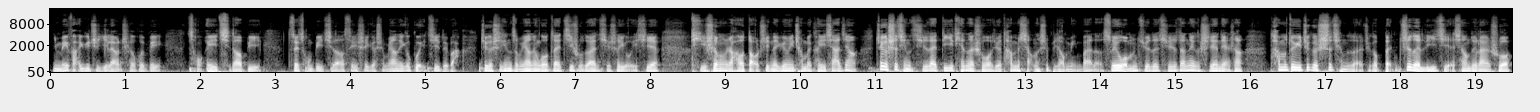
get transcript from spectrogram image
你没法预知一辆车会被从 A 骑到 B，再从 B 切到 C 是一个什么样的一个轨迹，对吧？这个事情怎么样能够在技术端其实有一些提升，然后导致你的运维成本可以下降？这个事情其实在第一天的时候，我觉得他们想的是比较明白的，所以我们觉得其实，在那个时间点上，他们对于这个事情的这个本质的理解，相对来说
